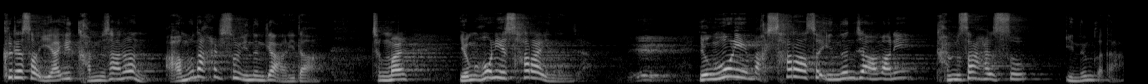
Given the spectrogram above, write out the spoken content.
그래서 야, 이 감사는 아무나 할 수 있는 게 아니다 정말 영혼이 살아있는 자. 영혼이 막 살아서 있는 자만이 감사할 수 있는 거다.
